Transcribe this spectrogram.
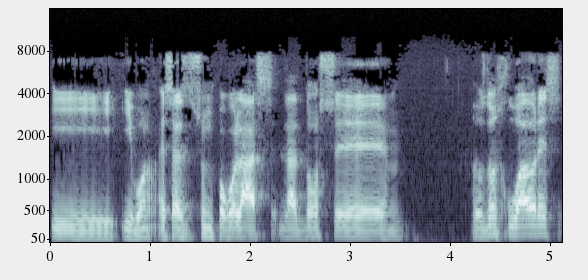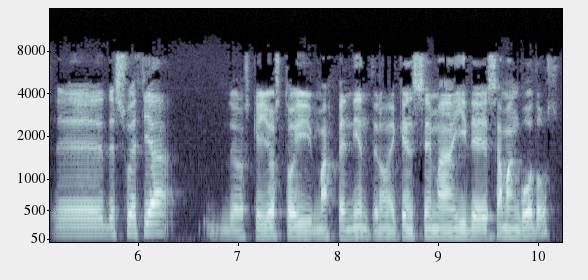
Y, bueno, esas son un poco las, las dos, eh, los dos jugadores eh, de Suecia de los que yo estoy más pendiente, ¿no? De Ken Sema y de Saman Godos,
